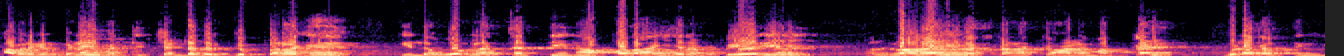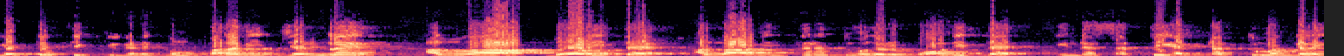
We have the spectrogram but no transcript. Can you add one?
அவர்கள் விளைவிட்டு சென்றதற்கு பிறகு இந்த ஒரு லட்சத்தி நாற்பதாயிரம் பேரில் பல்லாயிரக்கணக்கான மக்கள் உலகத்தின் எட்டு திக்குகளுக்கும் பரவி சென்று அல்லாஹ் போதித்த அல்லாவின் திருத்துவதர் போதித்த இந்த சத்திய தத்துவங்களை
